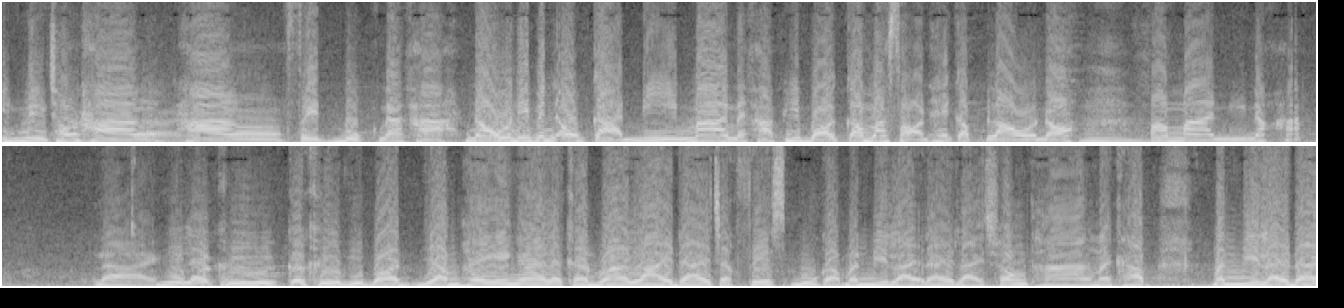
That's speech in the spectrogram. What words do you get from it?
อีกหนึ่งช่องทางใช่ทาง Facebook นะคะเนาะวันนี้เป็นโอกาสดีมากนะคะ พี่บอสก็มาสอนให้กับเราเนาะประมาณนี้นะคะ ได้คมีรับอะไรก็คือก็คือพี่บอสย้ำให้ง่ายๆ แล้วกันว่ารายได้จาก Facebook อะมันมีรายได้หลายช่องทางนะครับ มันมีรายได้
